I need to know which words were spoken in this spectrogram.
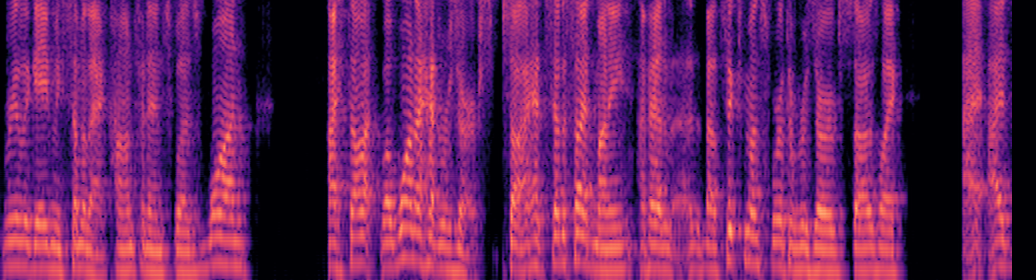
really gave me some of that confidence was one, I thought, well, one, I had reserves. So I had set aside money. I've had about six months worth of reserves. So I was like, I, I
